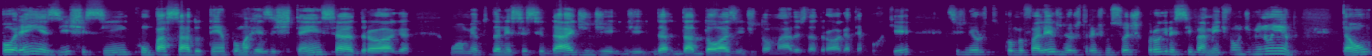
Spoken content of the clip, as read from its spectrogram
Porém, existe sim, com o passar do tempo, uma resistência à droga, um aumento da necessidade de, de da, da, dose de tomadas da droga, até porque, esses neuro, como eu falei, os neurotransmissores progressivamente vão diminuindo. Então,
